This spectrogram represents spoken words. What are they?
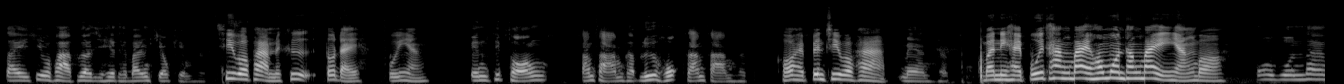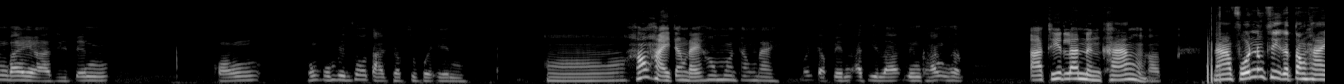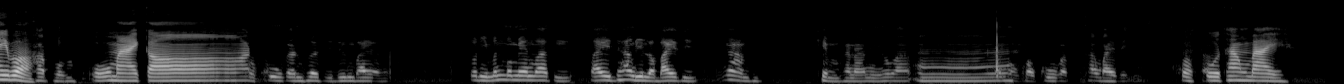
ใส่ชีวภาพเพื่อจะเฮ็ดให้ใบมันเขียวเข้มครับ ชีวภาพนี่คือตัวใดปุ๋ยหยังเป็นสิบสองสามสามครับ หรือหกสามสามครับ ขอให้เป็นชีวภาพแมนครับบัดนี้ให้ปุ๋ยทางใบฮอร์โมนทางใบอีหยังบ่โอ้บนทางใบอาจจะเป็นของของผมเป็นโซตัสกับซูเปอร์เอ็นอ๋อเฮาให้จังไดฮอร์โมนทางใบ มันจะเป็นอาทิตย์ละหนึ่งครั้งครับ อาทิตย์ละหนึ่งครั้งครับ หน้าฝนจังซี่ก็ต้องให้บ่ครับผมโอ้ my ค god วบคู่กันเพื่อสิดึงใบออกตัวนี้มันโมเมนว่าสิใส่ทางดินและใบสิงามสิ เข้มขนาดนี้เพราะว่าอ๋อต้องควบคู่กับทางใบไปอีกควบคู่ทางใบ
